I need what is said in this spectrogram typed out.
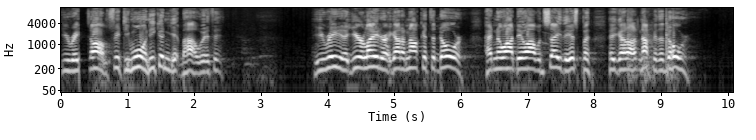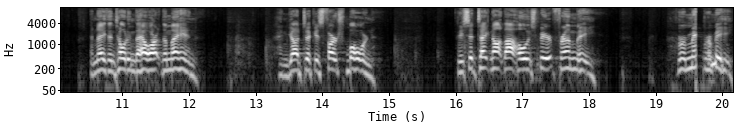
You read Psalms 51, he couldn't get by with it. You read it a year later, he got a knock at the door. Had no idea I would say this, but he got a knock at the door. And Nathan told him, Thou art the man. And God took his firstborn. And he said, Take not thy Holy Spirit from me. Remember me.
